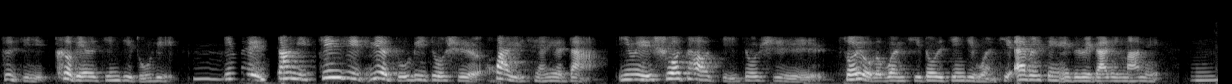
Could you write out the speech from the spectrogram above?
自己特别的经济独立，嗯，因为当你经济越独立，就是话语权越大。因为说到底就是所有的问题都是经济问题，everything is regarding money。嗯，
